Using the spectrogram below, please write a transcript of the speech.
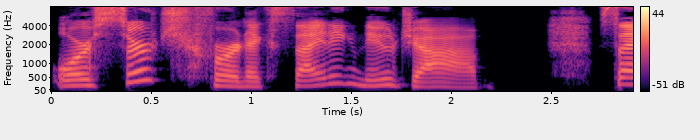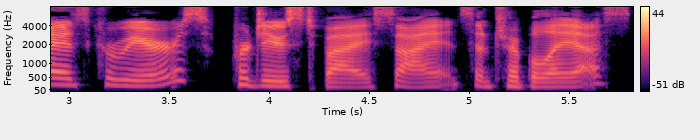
or search for an exciting new job. Science Careers, produced by Science and AAAS,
